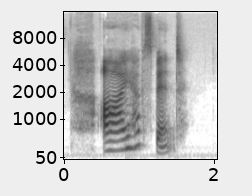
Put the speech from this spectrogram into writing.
I have spent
